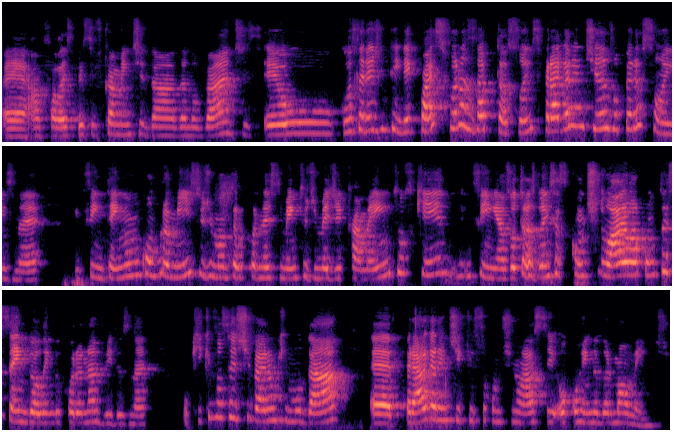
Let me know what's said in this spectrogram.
é, a falar especificamente da, da Novartis, eu gostaria de entender quais foram as adaptações para garantir as operações, né? Enfim, tem um compromisso de manter o fornecimento de medicamentos que, enfim, as outras doenças continuaram acontecendo além do coronavírus, né? O que, que vocês tiveram que mudar é, para garantir que isso continuasse ocorrendo normalmente?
